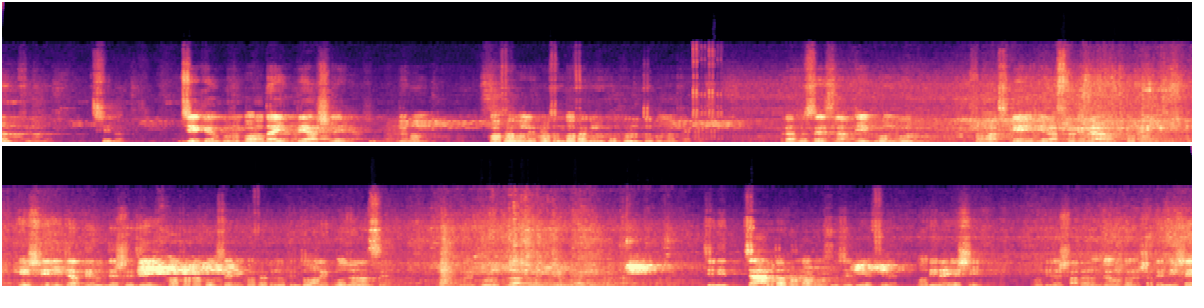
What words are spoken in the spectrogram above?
না? ছিল। যে কেউ কোনো বড় দায়িত্বে আসলে, যখন কথা বলে, প্রথম কথাগুলো খুব গুরুত্বপূর্ণ থাকে। রাজুসা ইসলাম এই ভঙ্গুর সমাজকে এই রাষ্ট্রকে মেরামত করবেন এসেই জাতির উদ্দেশ্যে যে কথাটা বলছেন, এই কথাগুলো কিন্তু অনেক ওজন আছে গুরুত্ব আছে। তিনি চার দফা কর্মসূচি দিয়েছিলেন, মদিনায় এসে। মদিনার সাধারণ জনগণের সাথে মিশে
